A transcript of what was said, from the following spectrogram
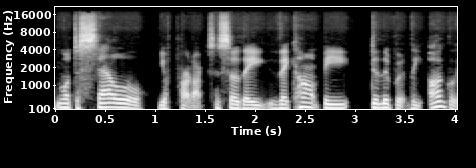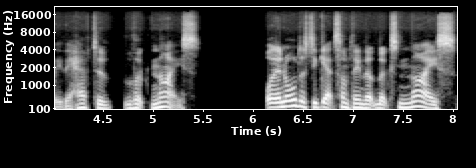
you want to sell your products, and so they they can't be deliberately ugly. They have to look nice. Well, in order to get something that looks nice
